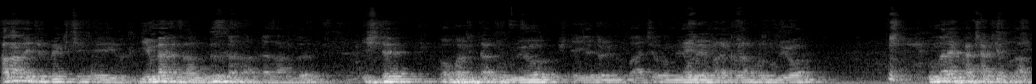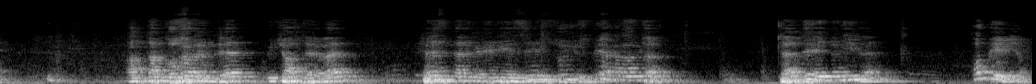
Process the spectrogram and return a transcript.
talan edilmek için e, ivme kazandı, hız kazandı. kazandı. İşte kooperatifler kuruluyor, işte ile dönüm bahçe alınıyor, oraya para kadar konuluyor. Bunlar hep kaçak yapılar. Hatta Kozören'de 3 hafta evvel Kestel Belediyesi suçüstü yakalandı. Kendi elleriyle hobi evi yaptı.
